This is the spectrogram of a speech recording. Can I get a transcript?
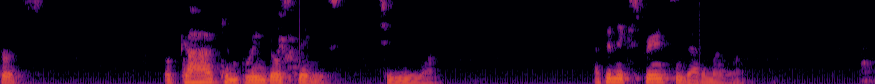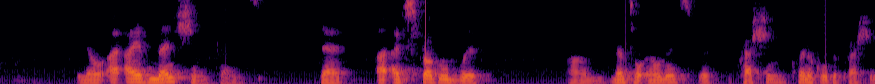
first. But God can bring those things to new life. I've been experiencing that in my life. You know, I, I have mentioned, friends, that I, have struggled with um, mental illness, with depression, clinical depression,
